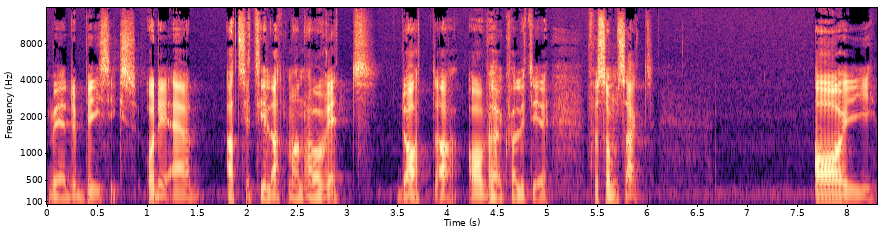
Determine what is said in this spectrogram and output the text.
med basics och det är att se till att man har rätt data av hög kvalitet. För som sagt, AI,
